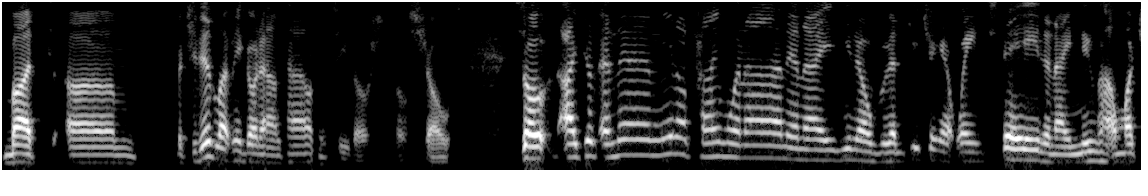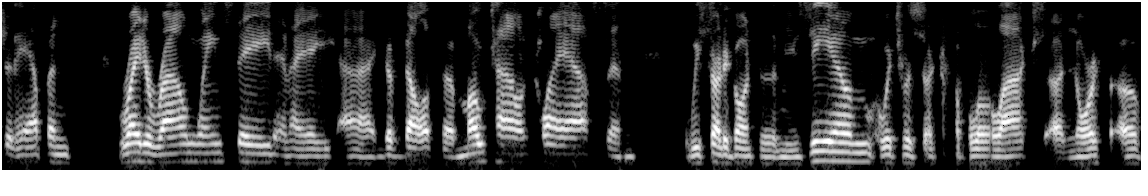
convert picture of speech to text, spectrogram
But um, but she did let me go downtown and see those those shows. So I just and then you know time went on and I you know been teaching at Wayne State and I knew how much had happened right around Wayne State and I uh, developed a Motown class and we started going to the museum which was a couple of blocks uh, north of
